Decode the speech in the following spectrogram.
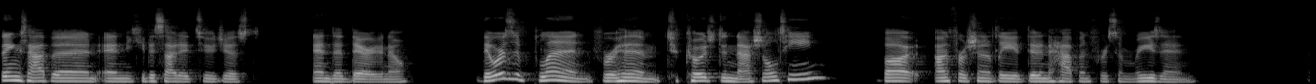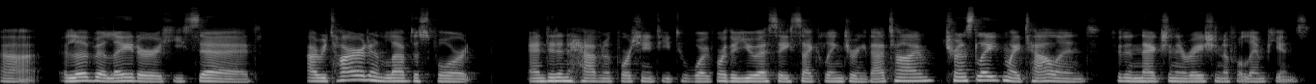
things happened and he decided to just end it there you know there was a plan for him to coach the national team but unfortunately it didn't happen for some reason uh, a little bit later he said i retired and left the sport and didn't have an opportunity to work for the usa cycling during that time translate my talent to the next generation of olympians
